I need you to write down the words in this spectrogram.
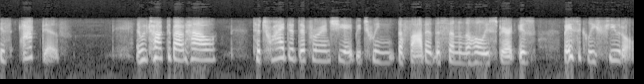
is active. And we've talked about how to try to differentiate between the Father, the Son, and the Holy Spirit is basically futile.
